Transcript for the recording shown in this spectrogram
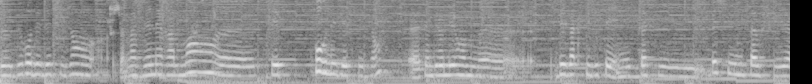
Le bureau des étudiants, généralement, euh, c'est pour les étudiants. تنديروا لهم des activités يعني باش باش ينساو شويه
